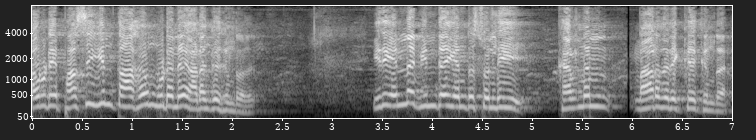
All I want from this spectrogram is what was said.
அவருடைய பசியின் தாகம் உடனே அடங்குகின்றது. இது என்ன விந்தை என்று சொல்லி கர்ணன் நாரதரை கேட்கின்றார்.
